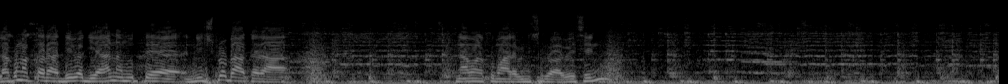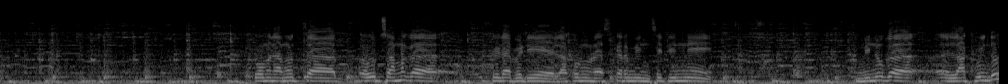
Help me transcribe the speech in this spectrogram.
ලකුණක් කරා දිව ගියා. නමුත් නිෂ්ප්‍රභා කරා නාමල් කුමාර විනිසුරුවා විසින්. කොහොම නමුත් ඔහුත් සමග ක්‍රඩාපිටියේ ලකුණු රැස් කරමින් සිටින්නේ මිනුග ලක්විඳු.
